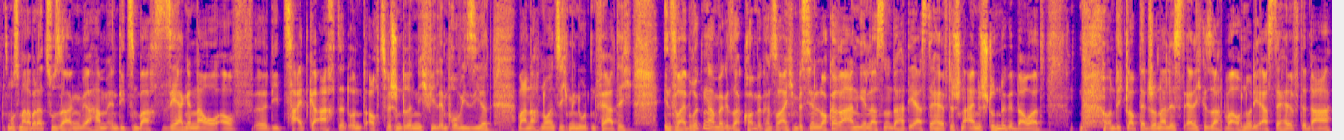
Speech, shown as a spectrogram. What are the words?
Jetzt muss man aber dazu sagen, wir haben in Dietzenbach sehr genau auf äh, die Zeit geachtet und auch zwischendrin nicht viel improvisiert, waren nach 90 Minuten fertig. In zwei Brücken haben wir gesagt, komm, wir können es doch eigentlich ein bisschen lockerer angehen lassen und da hat die erste Hälfte schon eine Stunde gedauert und ich glaube, der Journalist, ehrlich gesagt, war auch nur die erste Hälfte da,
